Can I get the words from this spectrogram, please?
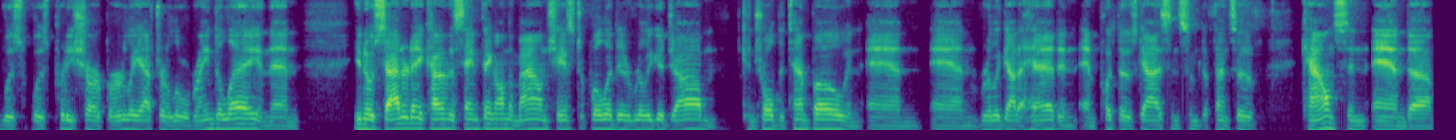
was was pretty sharp early after a little rain delay, and then you know Saturday kind of the same thing on the mound. Chance D'Aquila did a really good job controlled the tempo and and and really got ahead and and put those guys in some defensive counts and and uh,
